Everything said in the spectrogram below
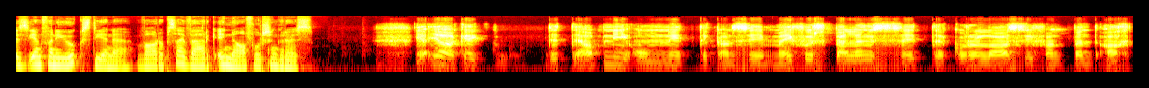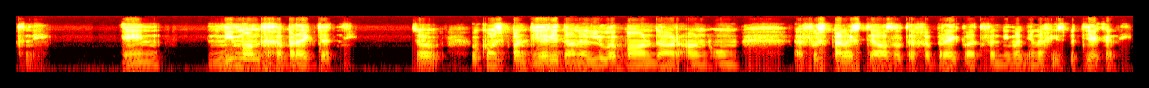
is een van die hoekstene waarop sy werk en navorsing rus. Ja ja, kyk, dit help nie om net te kan sê my voorspellings het 'n korrelasie van 0.8 nie. En niemand gebruik dit nie. So, hoekom spandeer jy dan 'n loopbaan daaraan om 'n voorspellingsstelsel te gebruik wat vir niemand enigiets beteken nie?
